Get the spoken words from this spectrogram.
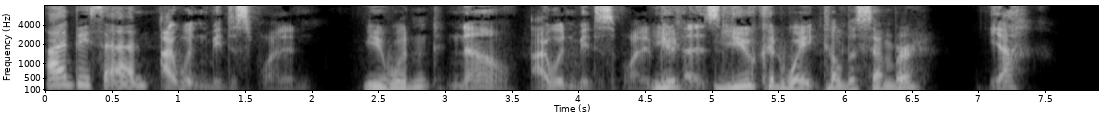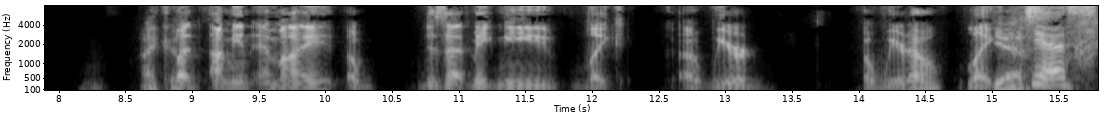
I'd be sad. I wouldn't be disappointed. You wouldn't. No, I wouldn't be disappointed You because you could wait till December. Yeah. I could. But I mean, am I? A, does that make me like a weird a weirdo? Like, Yes. Yes.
